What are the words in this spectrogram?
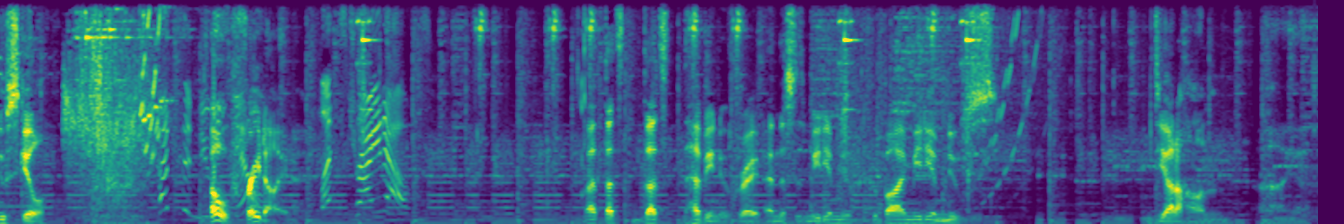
New skill. Oh, Freidyne. That, that's that's heavy nuke, right? And this is medium nuke. Goodbye, medium nukes. Diarahan. Ah, yes.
